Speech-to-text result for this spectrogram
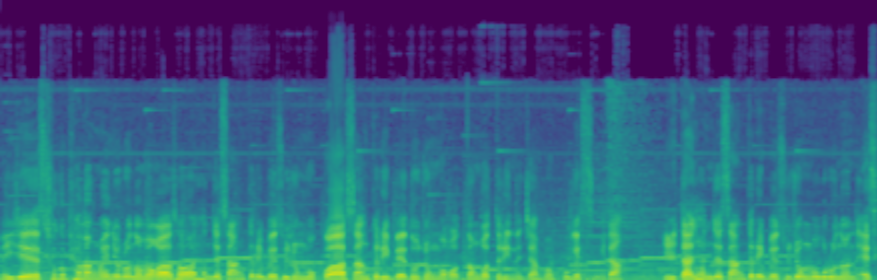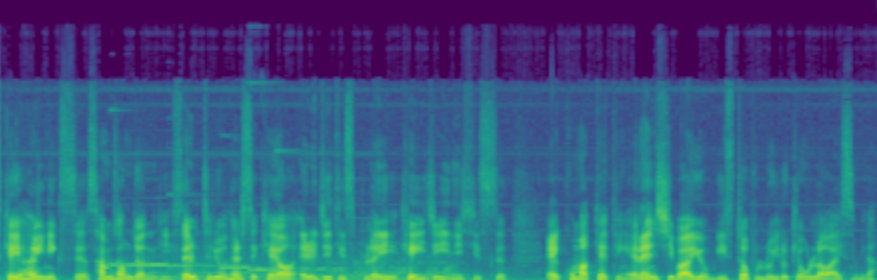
네, 이제 수급 현황 메뉴로 넘어가서 현재 쌍끌이 매수 종목과 쌍끌이 매도 종목 어떤 것들이 있는지 한번 보겠습니다. 일단 현재 쌍끌이 매수 종목으로는 SK 하이닉스, 삼성전기, 셀트리온 헬스케어, LG 디스플레이, KG 이니시스, 에코마케팅, LNC 바이오, 미스터 블루 이렇게 올라와 있습니다.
